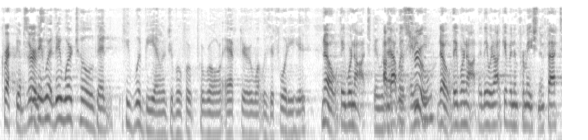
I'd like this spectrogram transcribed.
correctly observed, they were they were told that he would be eligible for parole after what was it, 40 years? No, they were not. They were um, that was true. Anything? No, they were not. They were not given information. In fact,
